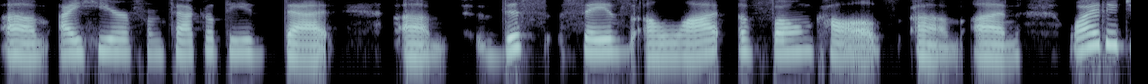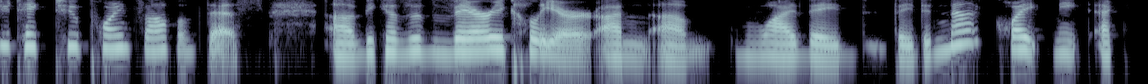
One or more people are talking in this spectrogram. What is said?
Um, I hear from faculty that um, this saves a lot of phone calls um, on why did you take two points off of this? Uh, because it's very clear on um, why they, they did not quite meet ex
